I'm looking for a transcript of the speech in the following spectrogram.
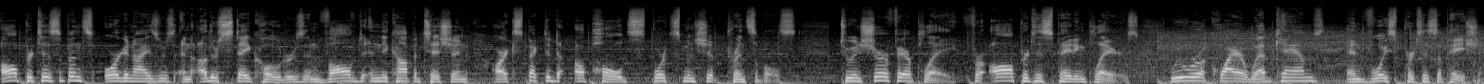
All participants, organizers, and other stakeholders involved in the competition are expected to uphold sportsmanship principles. To ensure fair play for all participating players, we will require webcams and voice participation.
